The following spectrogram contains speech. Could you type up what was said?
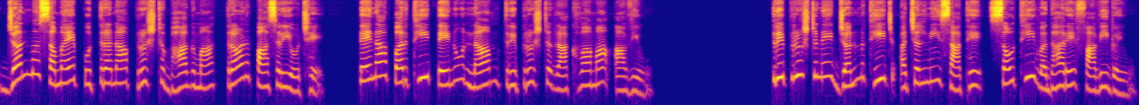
જન્મ સમયે પુત્રના પૃષ્ઠભાગમાં ત્રણ પાંસળીઓ છે. તેના પરથી તેનું નામ ત્રિપૃષ્ઠ રાખવામાં આવ્યું. ત્રિપૃષ્ઠને જન્મથી જ અચલની સાથે સૌથી વધારે ફાવી ગયું.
